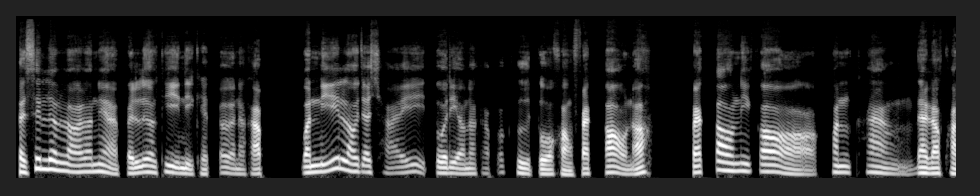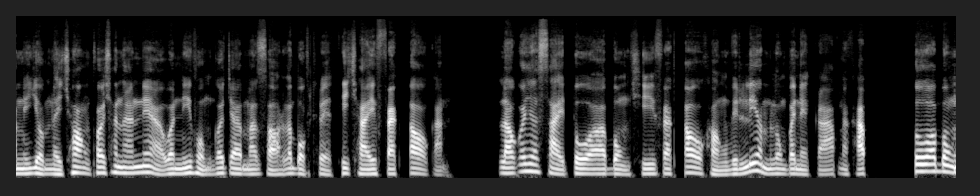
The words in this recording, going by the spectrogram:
เสร็จสิ้นเรียบร้อยแล้วเนี่ยไปเลือกที่ Indicator นะครับ วันนี้เราจะใช้ตัวเดียวนะครับ ก็คือตัวของ Fractal เนาะ Fractal นี่ก็ค่อนข้างได้รับความนิยมในช่อง เพราะฉะนั้นเนี่ยวันนี้ผมก็จะมาสอนระบบเทรดที่ใช้ Fractal กัน เราก็จะใส่ตัวบ่งชี้ Fractal ของวิลเลียมลงไปในกราฟนะครับตัวบ่ง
